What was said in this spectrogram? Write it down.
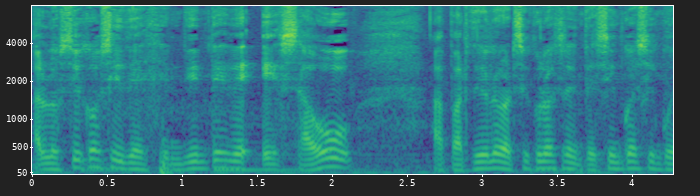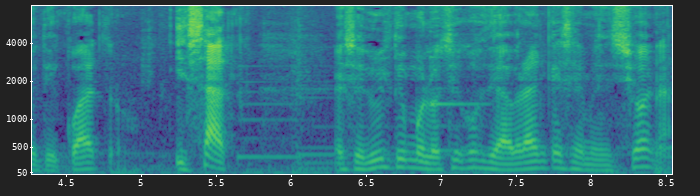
a los hijos y descendientes de Esaú a partir de los versículos 35 y 54. Isaac es el último de los hijos de Abraham que se menciona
